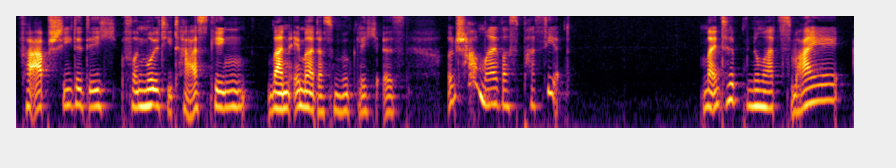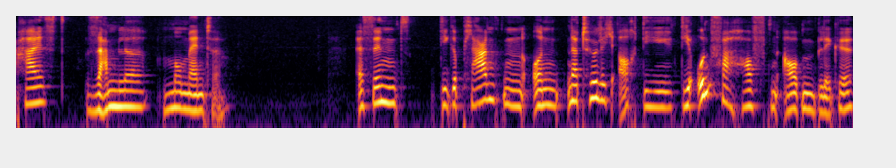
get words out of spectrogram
Verabschiede dich von Multitasking, wann immer das möglich ist, und schau mal, was passiert. Mein Tipp Nummer zwei heißt, sammle Momente. Es sind die geplanten und natürlich auch die, die unverhofften Augenblicke,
